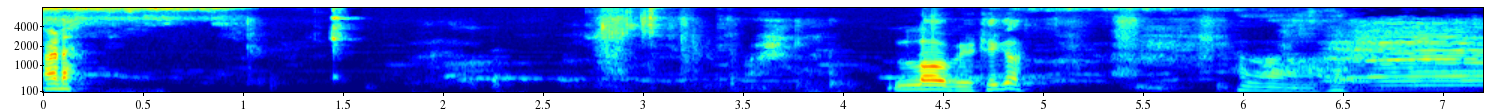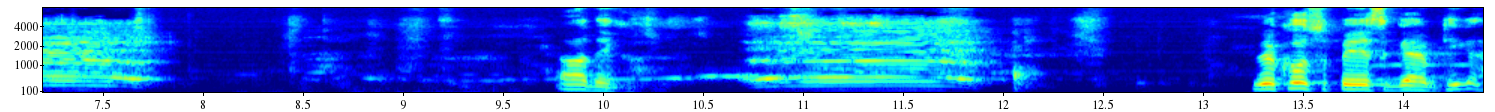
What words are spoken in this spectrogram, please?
ਹੜ ਲਓ ਵੀ ਠੀਕ ਆ? ਹਾਂ ਆ ਦੇਖੋ। ਵੇਖੋ ਸਪੇਸ ਗੈਪ ਠੀਕ ਆ?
